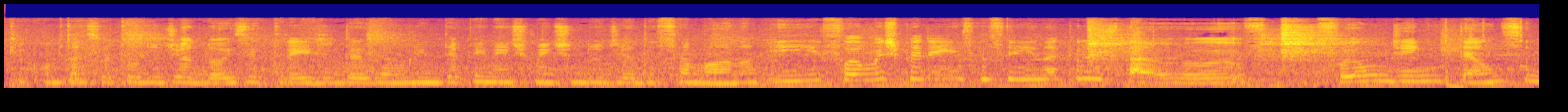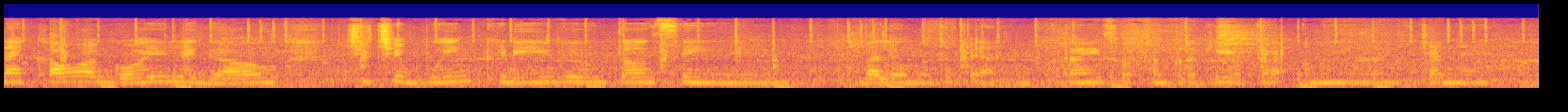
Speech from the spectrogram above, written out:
que acontece todo dia 2 e 3 de dezembro, independentemente do dia da semana. E foi uma experiência assim inacreditável. Foi um dia intenso, né? Kawagoi legal, Chichibu incrível, então assim, valeu muito a pena. Então é isso, eu tô por aqui até amanhã, tchau, né?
